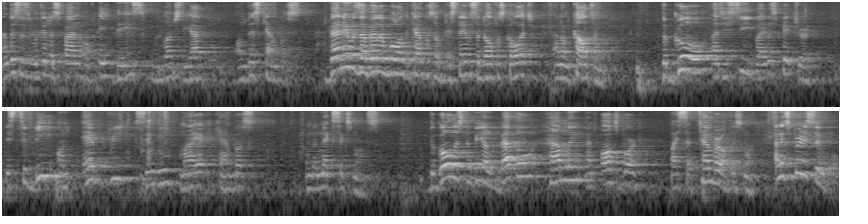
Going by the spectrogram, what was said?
and this is within a span of eight days. We launched the app on this campus. Venew is available on the campus of Gustavus Adolphus College and on Carleton. The goal, as you see by this picture, is to be on every single MIAC campus in the next six months. The goal is to be on Bethel, Hamline, and Augsburg by September of this month. And it's pretty simple.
